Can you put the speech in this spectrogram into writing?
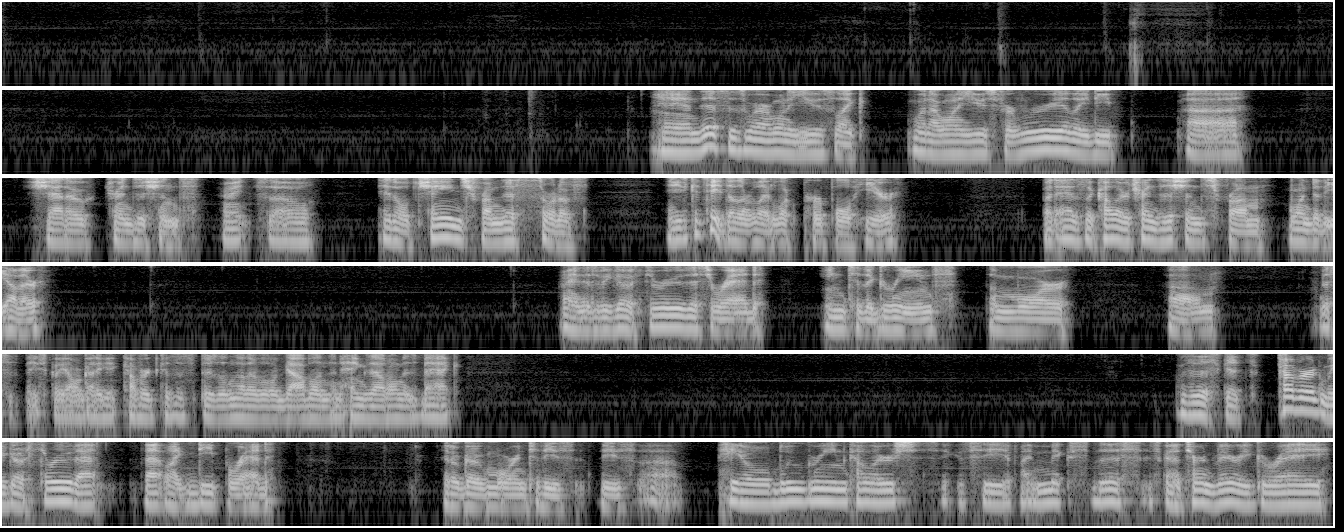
And this is where I want to use like what I want to use for really deep uh, shadow transitions, right? So it'll change from this sort of, you can see it doesn't really look purple here. But as the color transitions from one to the other, right, as we go through this red into the greens, the more um, this is basically all got to get covered because there's another little goblin that hangs out on his back. As this gets covered, we go through that that like deep red. It'll go more into these these uh, pale blue green colors. So you can see if I mix this, it's going to turn very gray.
